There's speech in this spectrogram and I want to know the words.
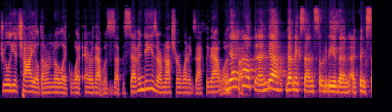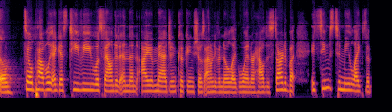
Julia Child. I don't know like what era that was. Is that the 70s? Or I'm not sure when exactly that was. yeah but- about then yeah that makes sense so to be then i think so so probably i guess tv was founded and then i imagine cooking shows i don't even know like when or how this started but it seems to me like the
